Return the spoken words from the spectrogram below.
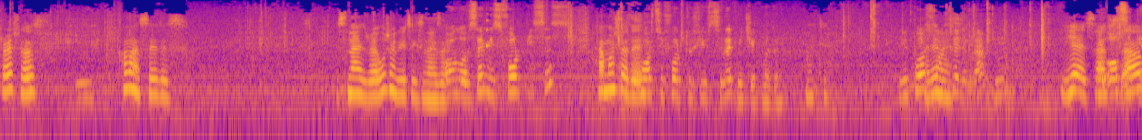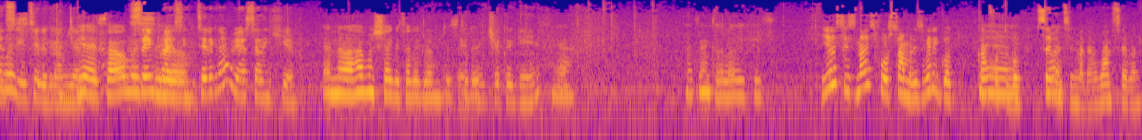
Precious. Come and see this. It's nice, right? Which one do you think is nicer? All of them is four pieces, How much are they? 44 to 50. Let me check, madam. Okay. We post on? Telegram. Hmm? Yes, You I, also I can always. see in Telegram, yeah. Yes, I always Same see. price uh, in Telegram. We are selling here. And no, I haven't checked the telegram just Let today. me check again. Yeah. I think I like it. Yes, it's nice for summer. It's very good, comfortable. 17, madam. One seven.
